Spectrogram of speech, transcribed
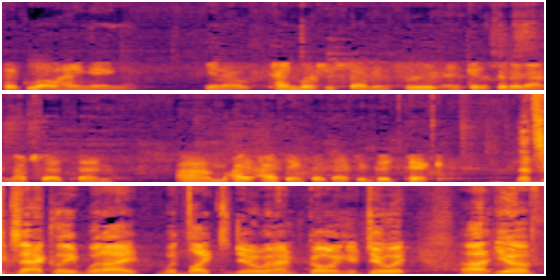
pick low hanging, you know, 10 versus 7 fruit and consider that an upset, then um, I, I think that that's a good pick. That's exactly what I would like to do, and I'm going to do it. Uh, you have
